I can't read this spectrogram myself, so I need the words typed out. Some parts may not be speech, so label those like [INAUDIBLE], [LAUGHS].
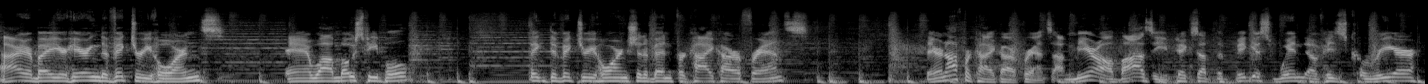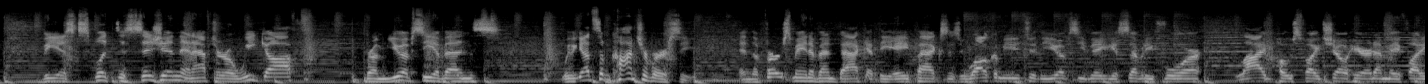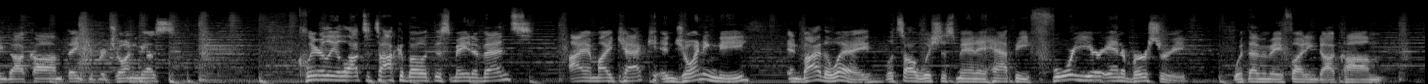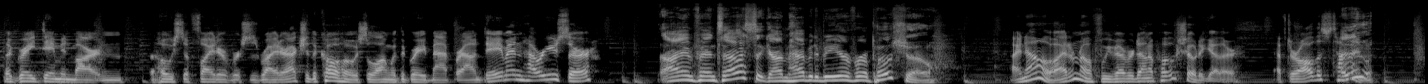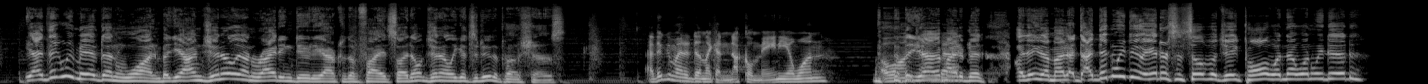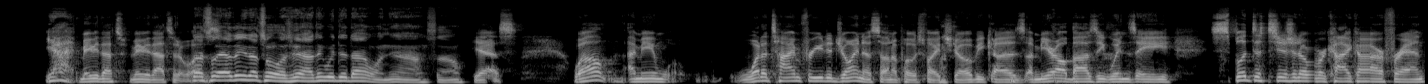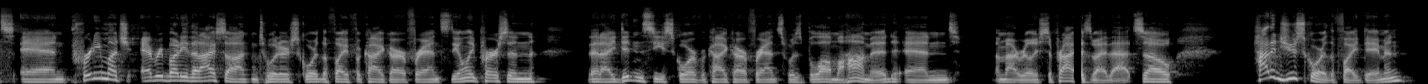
All right, everybody, you're hearing the victory horns. And while most people think the victory horn should have been for Kai Kara-France, they're not for Kai Kara-France. Amir Albazi picks up the biggest win of his career via split decision. And after a week off from UFC events, we got some controversy in the first main event back at the Apex as we welcome you to the UFC Vegas 74 live post-fight show here at MMAfighting.com. Thank you for joining us. Clearly a lot to talk about this main event. I am Mike Heck, and joining me, and by the way, let's all wish this man a happy four-year anniversary with MMAfighting.com. The great Damon Martin, the host of Fighter versus Writer, actually the co-host along with the great Matt Brown. Damon, how are you, sir? I am fantastic. I'm happy to be here for a post show. I know. I don't know if we've ever done a post show together after all this time. I think, yeah, I think we may have done one, but yeah, I'm generally on writing duty after the fight, so I don't generally get to do the post shows. I think we might have done like a Knuckle Mania one. [LAUGHS] yeah, that might have been. I think that might. Didn't we do Anderson Silva, Jake Paul? Wasn't that one we did? Yeah, maybe that's maybe that's what it was. That's I think that's what it was. Yeah, I think we did that one. Yeah. So yes. Well, I mean, what a time for you to join us on a post fight show because Amir Albazi wins a split decision over Kai Kara-France, and pretty much everybody that I saw on Twitter scored the fight for Kai Kara-France. The only person that I didn't see score for Kai Kara-France was Belal Muhammad, and I'm not really surprised by that. So, how did you score the fight, Damon?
